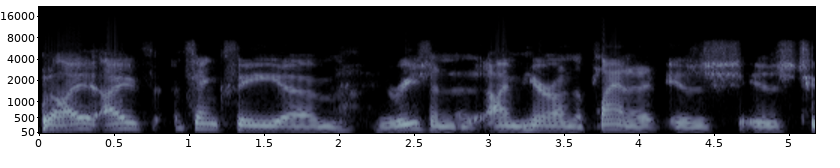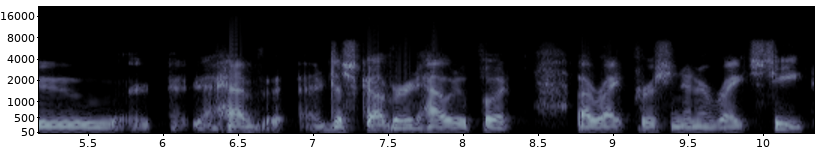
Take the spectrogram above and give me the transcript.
Well, I, I think the um, the reason I'm here on the planet is is to have discovered how to put a right person in a right seat.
